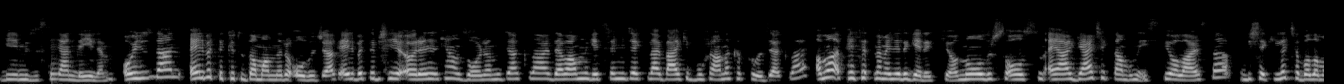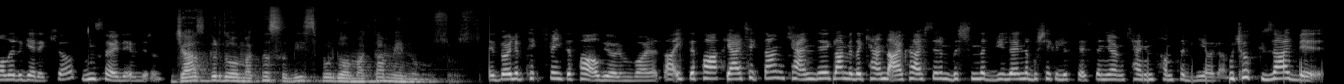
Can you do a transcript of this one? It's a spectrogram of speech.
bir müzisyen değilim. O yüzden elbette kötü zamanları olacak. Elbette bir şeyi öğrenirken zorlanacaklar, devamını getiremeyecekler, belki buhrana kapılacaklar. Ama pes etmemeleri gerekiyor. Ne olursa olursa olsun eğer gerçekten bunu istiyorlarsa bir şekilde çabalamaları gerekiyor. Bunu söyleyebilirim. Cazgır'da olmak nasıl bir his? Burada olmaktan memnun musunuz? E, Böyle bir teklifi ilk defa alıyorum bu arada. İlk defa gerçekten kendi ya da kendi arkadaşlarım dışında birilerine bu şekilde sesleniyorum, kendimi tanıtabiliyorum. Bu çok güzel bir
